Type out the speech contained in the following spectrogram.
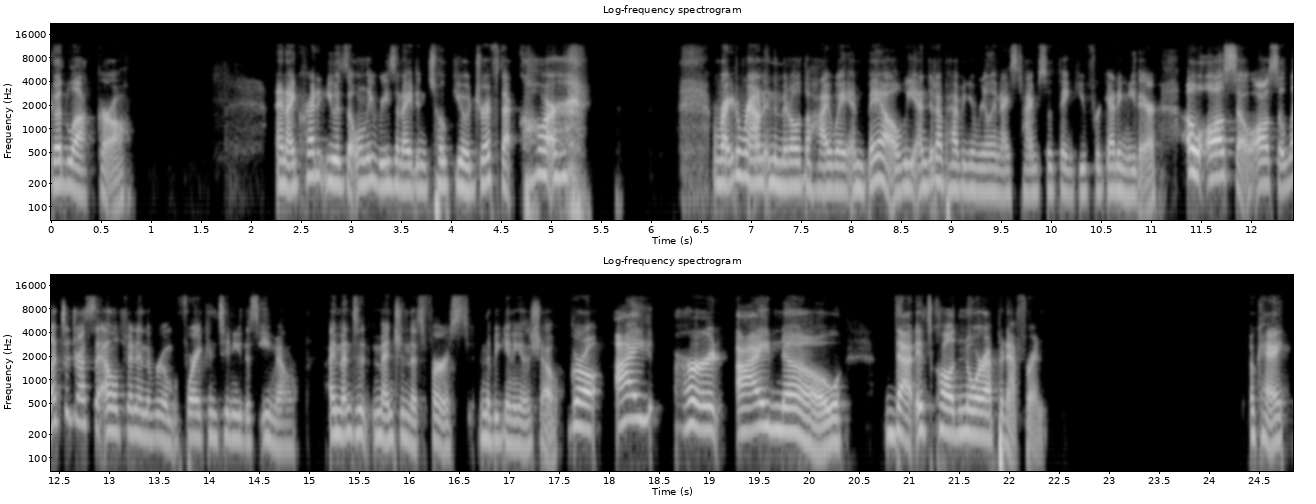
Good luck, girl. And I credit you as the only reason I didn't Tokyo drift that car right around in the middle of the highway and bail. We ended up having a really nice time. So thank you for getting me there. Oh, also, also, let's address the elephant in the room before I continue this email. I meant to mention this first in the beginning of the show. Girl, I heard, I know that it's called norepinephrine. Okay.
